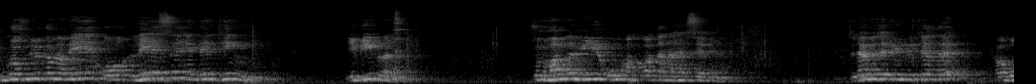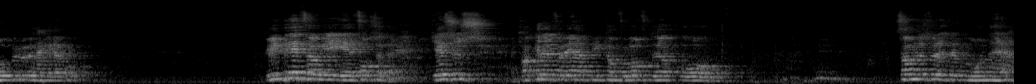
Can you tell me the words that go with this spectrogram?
Om hvordan du kan være med og lese en del ting i Bibelen som handler mye om akkurat denne her serien. Så dermed er du invitert til. Jeg håper du henger deg på. Skal vi be før vi fortsetter? Jesus, takker deg for det at vi kan få lov til å samles for dette måneden her.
